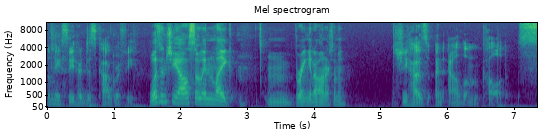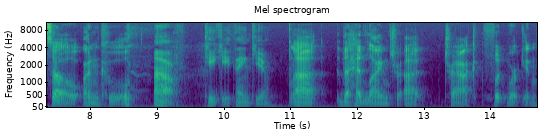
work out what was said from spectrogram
Let me see her discography. Wasn't she also in like mm, Bring It On or something? She has an album called So Uncool. Oh, Keke, thank you. Uh, the headline tr- uh, track, Footworkin',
